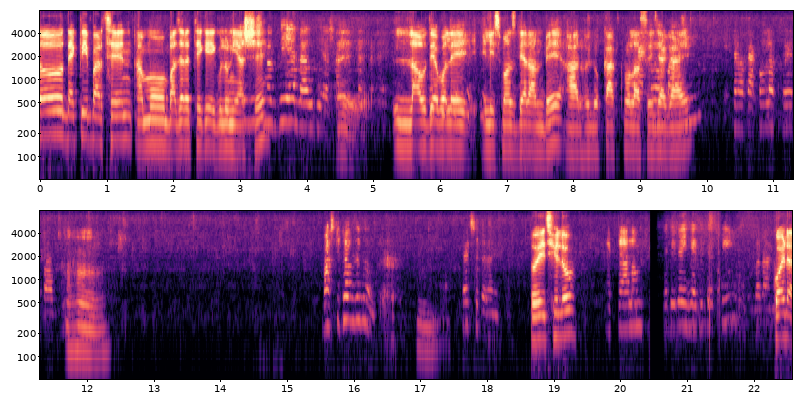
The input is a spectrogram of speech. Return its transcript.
তো দেখতেই পারছেন আম্মু বাজারের থেকে এগুলো নিয়ে দিয়ে, লাউ দিয়ে, বলে ইলিশ মাছ দিয়ে আনবে আর হইল কাকরোল আছে জায়গায়। হুম। তো? এই ছিল। কয়টা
